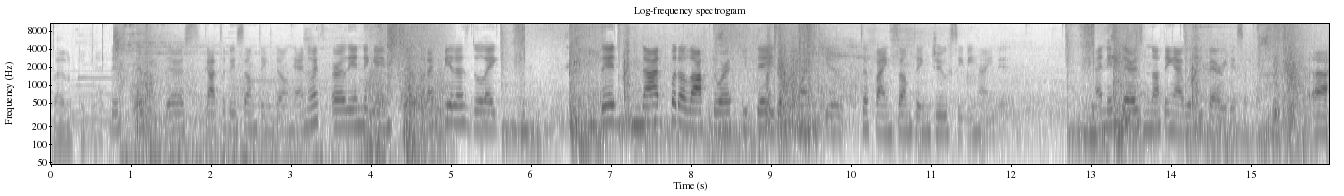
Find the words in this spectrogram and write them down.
side of the door. This, this, there's got to be something down here. I know it's early in the game still, but I feel as though like they'd not put a locked door if you they didn't want you to find something juicy behind it. And if there's nothing, I would be very disappointed. Ah,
